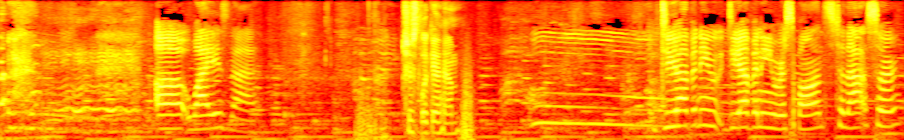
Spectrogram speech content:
Uh, why is that? Just look at him. Do you have any do you have any response to that, sir?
